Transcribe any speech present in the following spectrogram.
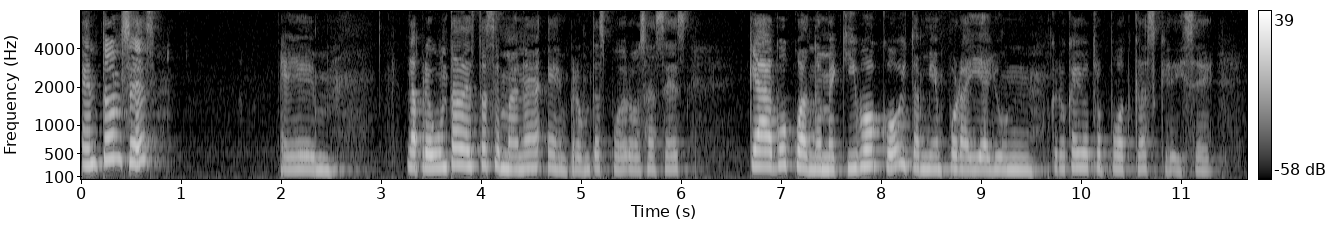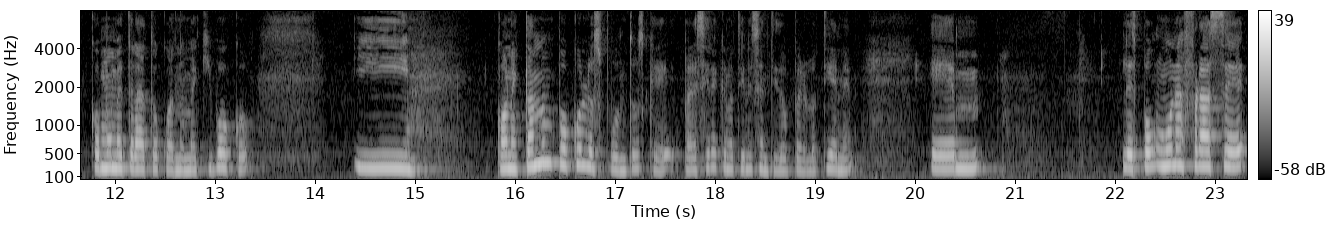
Entonces, em, la pregunta de esta semana en Preguntas Poderosas es, ¿qué hago cuando me equivoco? Y también por ahí hay un, creo que hay otro podcast que dice, ¿cómo me trato cuando me equivoco? Y conectando un poco los puntos, que pareciera que no tiene sentido, pero lo tienen, em, les pongo una frase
